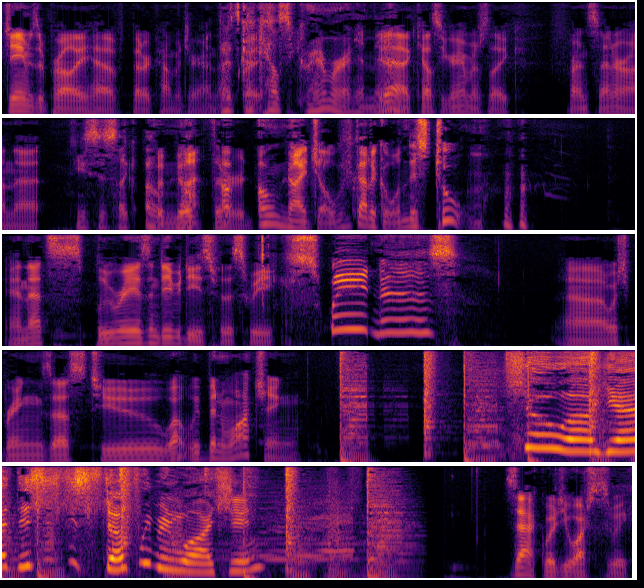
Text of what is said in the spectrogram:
James would probably have better commentary on that. But it's got Kelsey Grammer in it, man. Yeah, Kelsey Grammer's like front center on that, He's just like, oh, But Ni- third. Oh, oh, Nigel, we've got to go in this tomb. and that's Blu-rays and DVDs for this week. Sweetness. Uh, which brings us to what we've been watching. So, uh, yeah, this is the stuff we've been watching. Zach, what did you watch this week?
